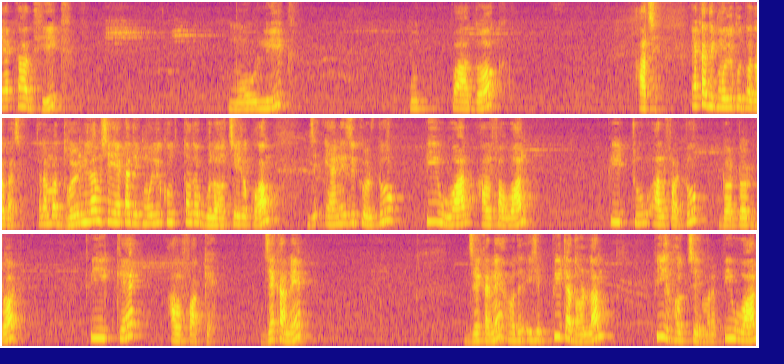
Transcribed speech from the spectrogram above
একাধিক মৌলিক উৎপাদক আছে। একাধিক মৌলিক উৎপাদক আছে। তাহলে আমরা ধরে নিলাম সেই একাধিক মৌলিক উৎপাদকগুলো হচ্ছে এরকম যে n is equal to p one alpha one p two alpha two dot dot dot p k alpha k যেখানে যেখানে আমাদের এই যে পিটা ধরলাম পি হচ্ছে মানে p one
